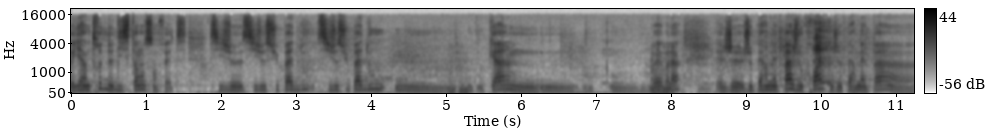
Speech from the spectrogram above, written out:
il y a un truc de distance en fait. Si je si je suis pas doux, si je suis pas doux ou, Mhm. ou calme ou, ou- ouais Mhm. voilà, je je permets pas, je crois que je permets pas euh,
